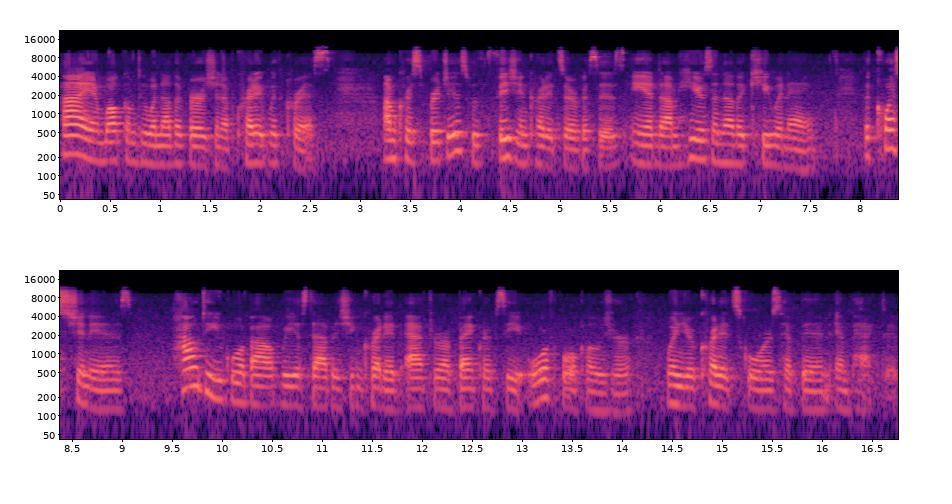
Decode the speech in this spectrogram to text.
Hi, and welcome to another version of Credit with Chris. I'm Chris Bridges with Vision Credit Services, and um, here's another Q&A. The question is, how do you go about reestablishing credit after a bankruptcy or foreclosure when your credit scores have been impacted?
